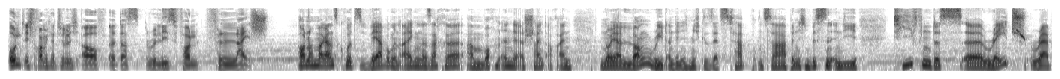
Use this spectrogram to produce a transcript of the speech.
Und ich freue mich natürlich auf äh, das Release von Fleisch. Auch noch mal ganz kurz Werbung in eigener Sache. Am Wochenende erscheint auch ein neuer Longread, an den ich mich gesetzt habe. Und zwar bin ich ein bisschen in die Tiefen des äh, Rage-Rap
